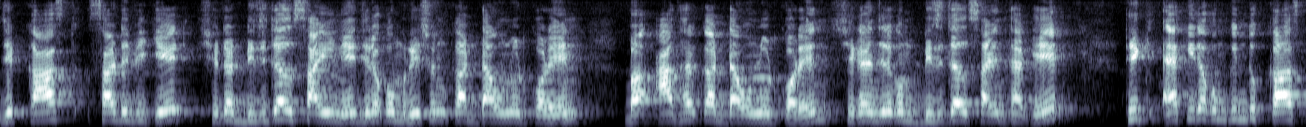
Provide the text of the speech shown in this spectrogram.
যে কাস্ট সার্টিফিকেট সেটা ডিজিটাল সাইনে যেরকম রেশন কার্ড ডাউনলোড করেন বা আধার কার্ড ডাউনলোড করেন, সেখানে যেরকম ডিজিটাল সাইন থাকে, ঠিক একই রকম কিন্তু কাস্ট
